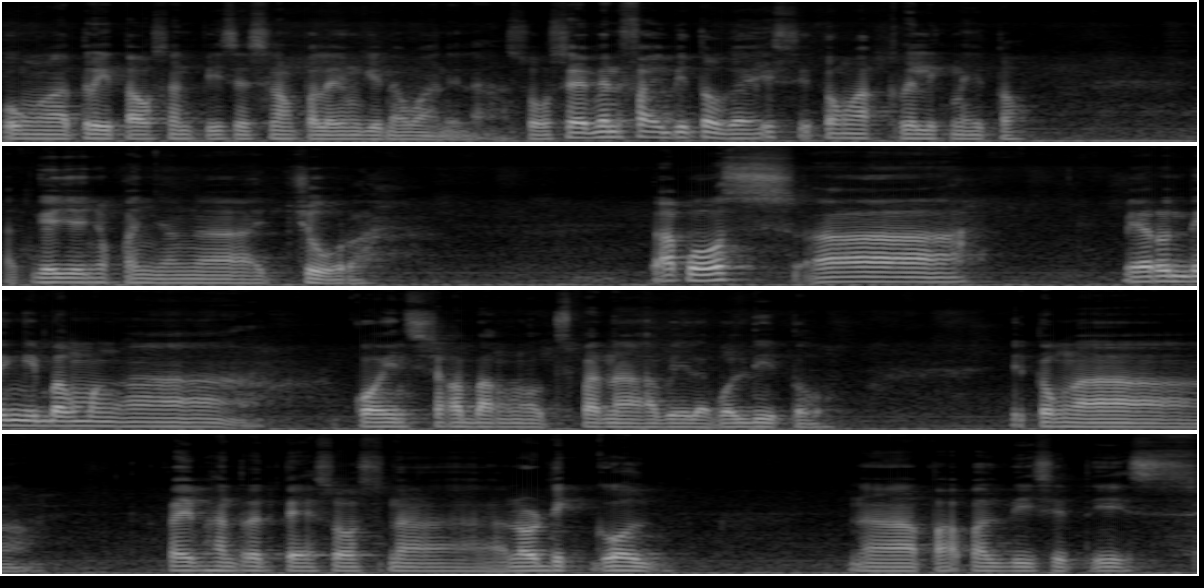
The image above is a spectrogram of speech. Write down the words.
kung uh, 3,000 pieces lang pala yung ginawa nila. So, 7.5 ito guys. Itong acrylic na ito. At ganyan yung kanyang uh, itsura. Tapos, ah meron ding ibang mga coins tsaka banknotes pa na available dito. Itong ah 500 pesos na Nordic Gold na papal visit is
